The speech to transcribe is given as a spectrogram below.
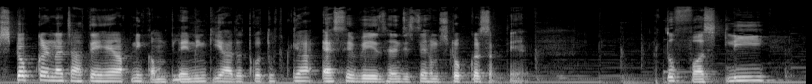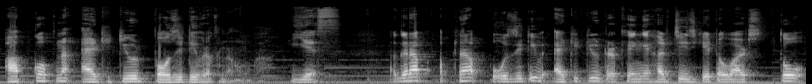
स्टॉप करना चाहते हैं अपनी कंप्लेनिंग की आदत को तो क्या ऐसे वेज हैं जिससे हम स्टॉप कर सकते हैं? तो फर्स्टली आपको अपना एटीट्यूड पॉजिटिव रखना होगा। Yes yes. अगर आप अपना पॉजिटिव एटीट्यूड रखेंगे हर चीज़ के टुवर्ड्स तो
